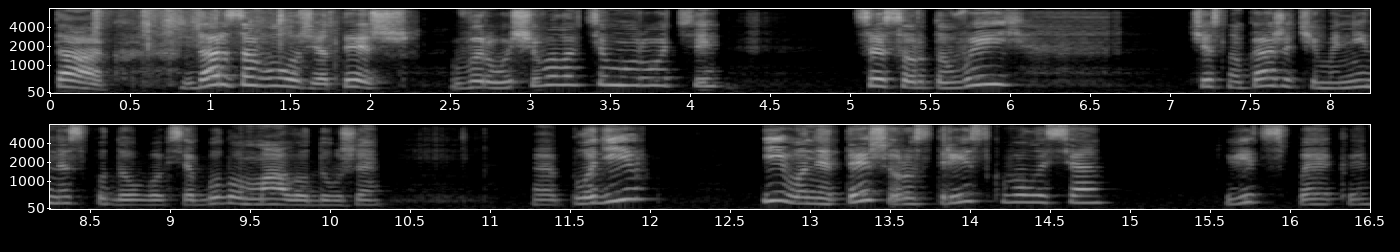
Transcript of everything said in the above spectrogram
Так, дар Заволжя теж вирощувала в цьому році. Це сортовий, чесно кажучи, мені не сподобався. Було мало дуже е, плодів, і вони теж розтріскувалися від спеки.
